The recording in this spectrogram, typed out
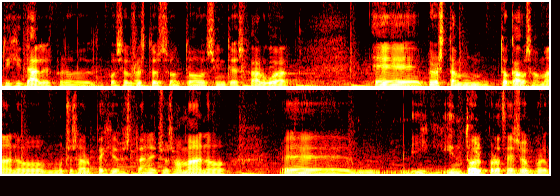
digitales, pero después el resto son todos sintes hardware. Pero están tocados a mano, muchos arpegios están hechos a mano. y, y en todo el proceso pues,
